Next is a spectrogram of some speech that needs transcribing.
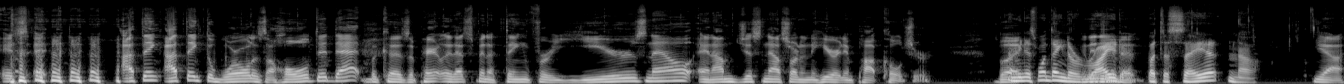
it's. I think I think the world as a whole did that because apparently that's been a thing for years now, and I'm just now starting to hear it in pop culture. But I mean, it's one thing to write it, but to say it, no. yeah,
